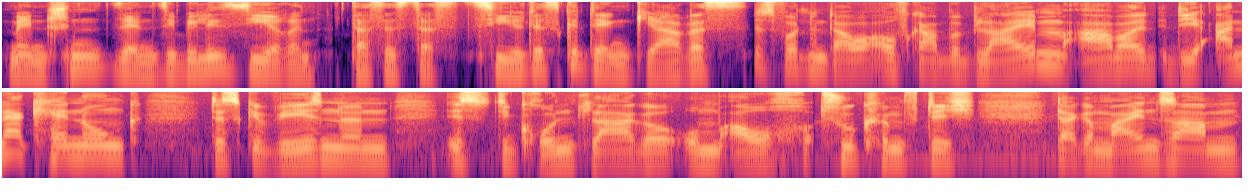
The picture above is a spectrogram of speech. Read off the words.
Menschen sensibilisieren. Das ist das Ziel des Gedenkjahres. Es wird eine Daueraufgabe bleiben, aber die Anerkennung des Gewesenen ist die Grundlage, um auch zukünftig da gemeinsam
